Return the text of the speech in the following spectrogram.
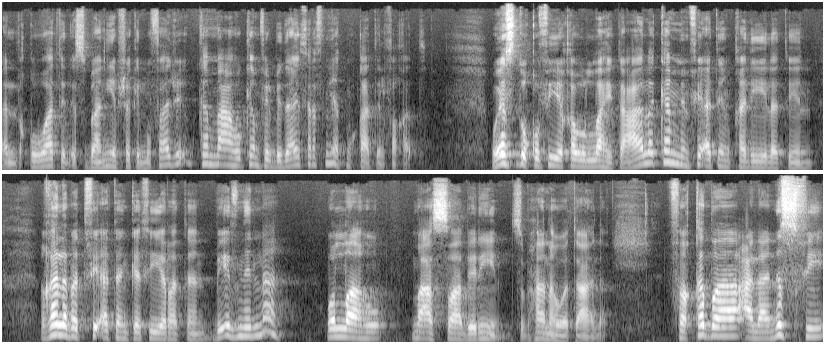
القوات الإسبانية بشكل مفاجئ كان معه كم في البداية؟ 300 مقاتل فقط. ويصدق فيه قول الله تعالى كم من فئة قليلة غلبت فئة كثيرة بإذن الله. والله مع الصابرين سبحانه وتعالى. فقضى على نصف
